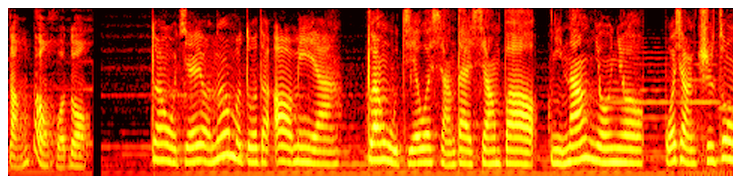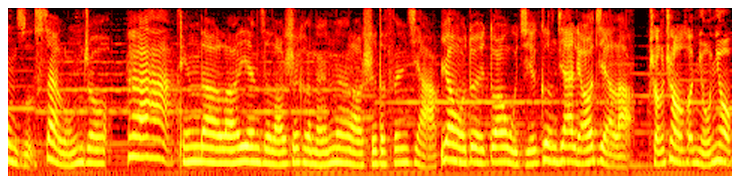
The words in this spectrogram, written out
等等活动。端午节有那么多的奥秘呀！端午节我想戴香包，你呢，妞妞？我想吃粽子、赛龙舟。哈哈，听到了燕子老师和楠楠老师的分享，让我对端午节更加了解了。程程和牛牛，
